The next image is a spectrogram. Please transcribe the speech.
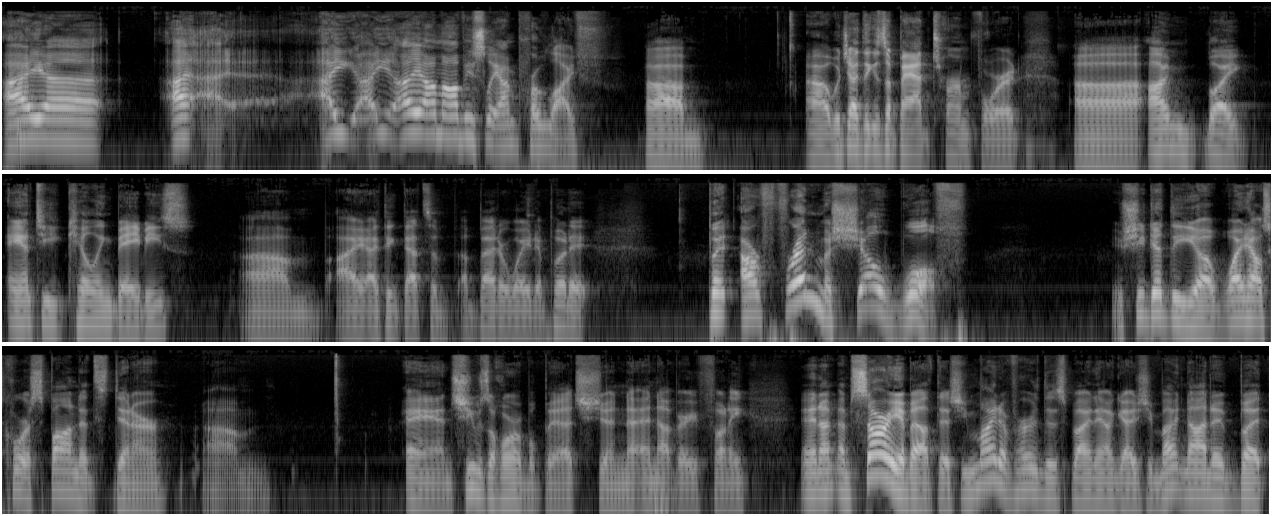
I, uh, I, I, I, I, I'm obviously I'm pro-life, um, uh, which I think is a bad term for it. Uh, I'm like anti-killing babies. Um, I, I think that's a, a better way to put it. But our friend Michelle Wolf, she did the uh, White House Correspondents' Dinner, um, and she was a horrible bitch and, and not very funny. And I'm, I'm sorry about this. You might have heard this by now, guys. You might not have, but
